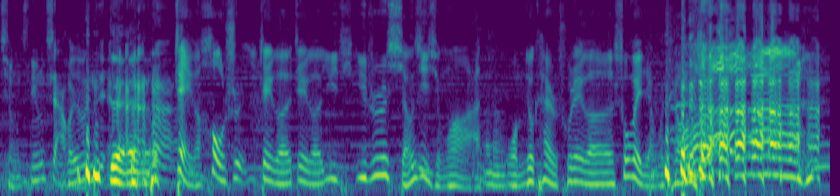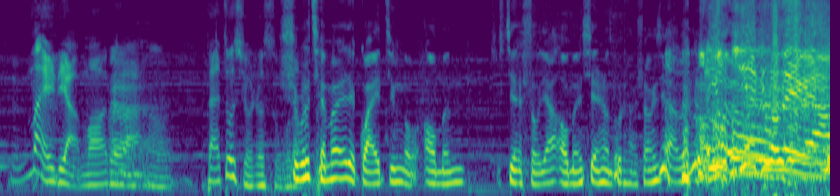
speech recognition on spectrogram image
请听下回分解。对对 这个后事，这个这个预预知详细情况啊，嗯我们就开始出这个收费节目听了，卖点嘛，对吧？嗯，大家就喜欢这俗的，是不是前面也得挂一金狗？澳门线首家澳门线上赌场上线了。哎呦，你也知道那个呀？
